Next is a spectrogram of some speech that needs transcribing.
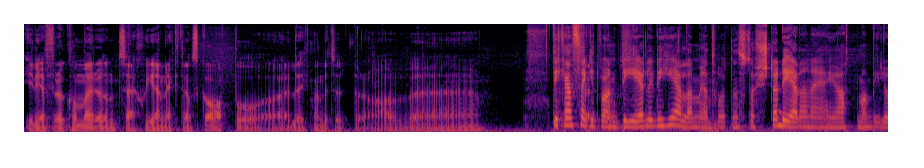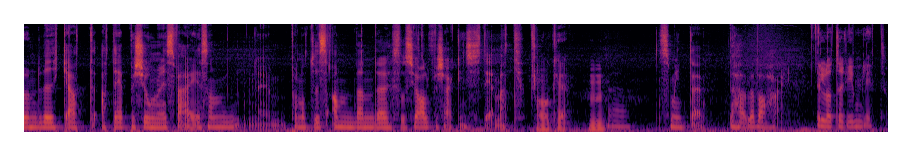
Är det för att komma runt så här skenäktenskap och liknande typer av eh Det kan säkert vara en del i det hela men jag tror att den största delen är ju att man vill undvika att, att det är personer i Sverige som eh, på något vis använder socialförsäkringssystemet. Okej. Mm. Som inte behöver vara här. Det låter rimligt.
